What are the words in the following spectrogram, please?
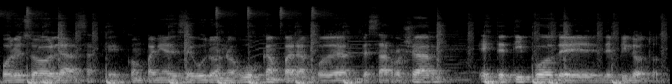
Por eso las eh, compañías de seguro nos buscan para poder desarrollar este tipo de, pilotos.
